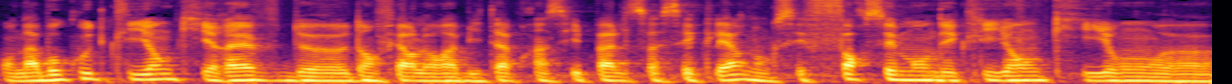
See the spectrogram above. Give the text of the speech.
On a beaucoup de clients qui rêvent de- d'en faire leur habitat principal, ça c'est clair. Donc c'est forcément des clients qui ont euh,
